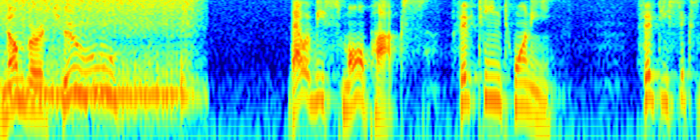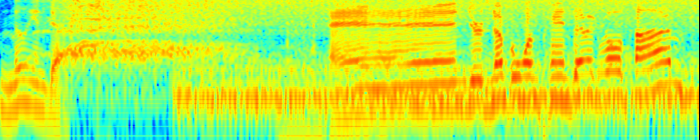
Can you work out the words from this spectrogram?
Number 2. That would be smallpox 1520 56 million deaths. And your number one pandemic of all time?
